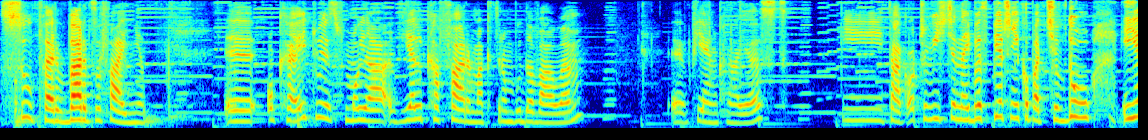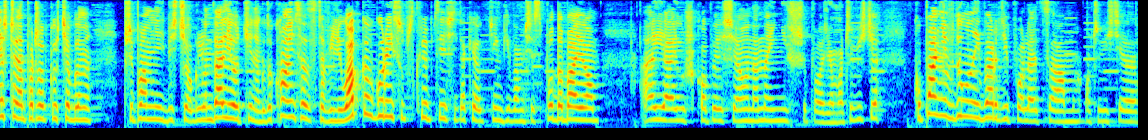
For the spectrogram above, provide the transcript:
Super, bardzo fajnie. E, Okej, tu jest moja wielka farma, którą budowałem. E, piękna jest. I tak, oczywiście najbezpieczniej kopać się w dół. I jeszcze na początku chciałbym przypomnieć, byście oglądali odcinek do końca, zostawili łapkę w górę i subskrypcję, jeśli takie odcinki Wam się spodobają. A ja już kopię się na najniższy poziom. Oczywiście kopanie w dół najbardziej polecam. Oczywiście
